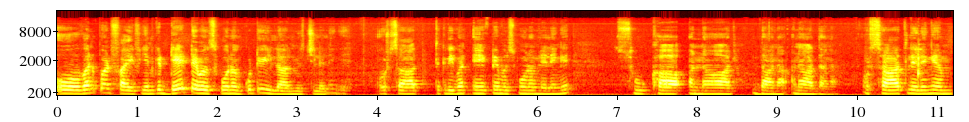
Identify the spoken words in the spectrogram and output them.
और वन पॉइंट फाइव यानी कि डेढ़ टेबल स्पून हम कुटी हुई लाल मिर्च ले लेंगे। और साथ तकरीबन एक टेबल स्पून हम ले लेंगे सूखा अनार दाना अनार दाना। और साथ ले लेंगे हम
